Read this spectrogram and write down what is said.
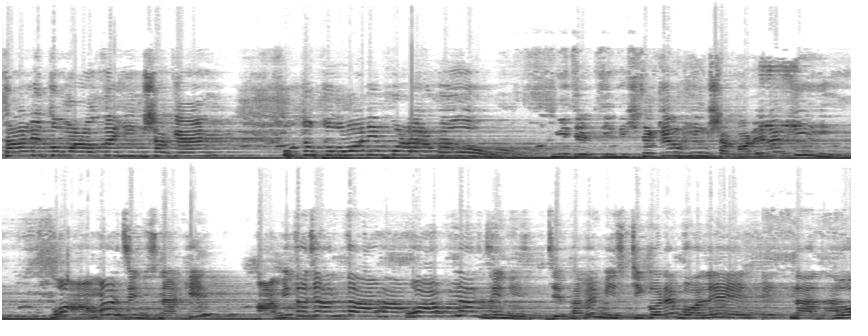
তাহলে তোমার অত হিংসা কেন? ও তো তোমারই পোলার বউ। নিজের জিনিসটা কেউ হিংসা করে নাকি? ও আমার জিনিস নাকি? আমি তো জানতাম ও আপনার জিনিস। যেভাবে মিষ্টি করে বলে নাচবো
